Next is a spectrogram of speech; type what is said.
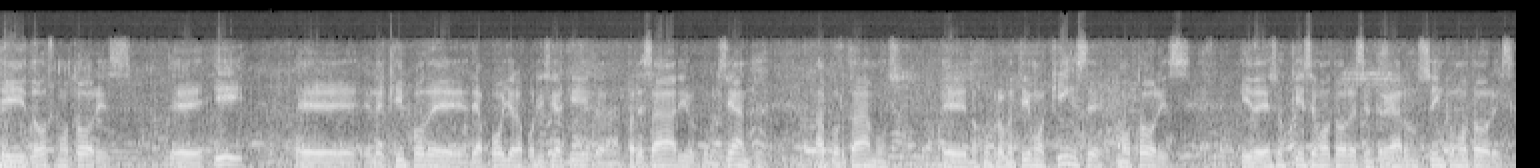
y dos motores y eh, el equipo de, apoyo a la policía aquí, los empresarios, comerciantes, aportamos, eh, nos comprometimos a 15 motores y de esos 15 motores se entregaron 5 motores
